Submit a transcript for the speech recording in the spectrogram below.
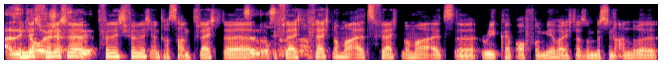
Also Finde ich, glaube, finde ich, ne, wir- finde ich, finde ich interessant. Vielleicht, äh, interessant, vielleicht, ne? vielleicht nochmal als, vielleicht noch mal als äh, Recap auch von mir, weil ich da so ein bisschen eine andere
